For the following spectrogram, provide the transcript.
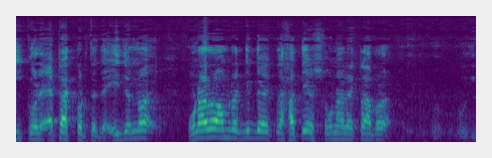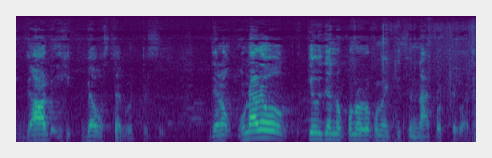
ই করে অ্যাটাক করতে যায় এই জন্য ওনারও আমরা কিন্তু একটা হাতিয়ার সহ ওনার একটা আমরা গার্ড ব্যবস্থা করতেছি। যেন ওনারও কেউ যেন কোনো রকমের কিছু না করতে পারে।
